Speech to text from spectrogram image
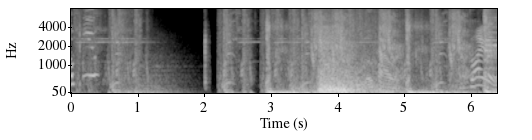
Help you? Low power. Fire!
